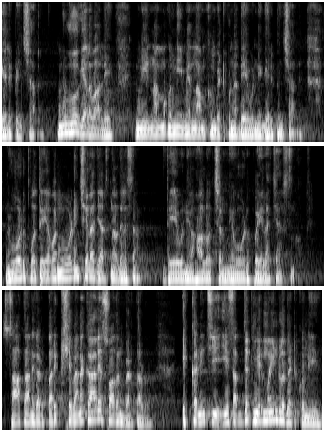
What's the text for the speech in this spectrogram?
గెలిపించాలి. నువ్వు గెలవాలి నీ నమ్మకం నీ మీద నమ్మకం పెట్టుకున్న దేవుడిని గెలిపించాలి. నువ్వు ఓడిపోతే ఎవరిని ఓడించేలా చేస్తున్నావు తెలుసా? దేవుని ఆలోచనని ఓడిపోయేలా చేస్తున్నావు. సాతానుగాడు పరీక్ష వెనకాలే శోధన పెడతాడు. ఇక్కడి నుంచి ఈ సబ్జెక్ట్ మీరు మైండ్లో పెట్టుకుని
